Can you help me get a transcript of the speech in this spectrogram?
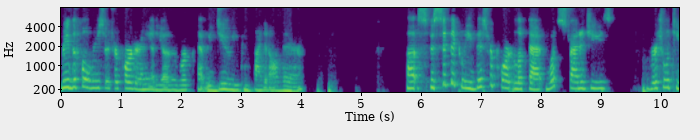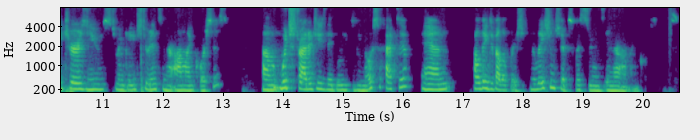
read the full research report or any of the other work that we do, you can find it all there. Uh, specifically, this report looked at what strategies virtual teachers use to engage students in their online courses, um, which strategies they believe to be most effective, and how they develop relationships with students in their online courses.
